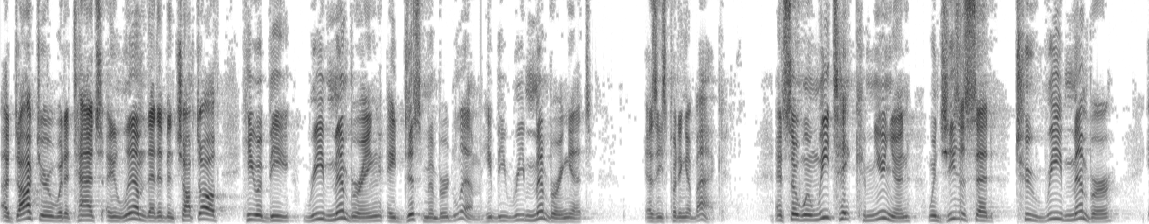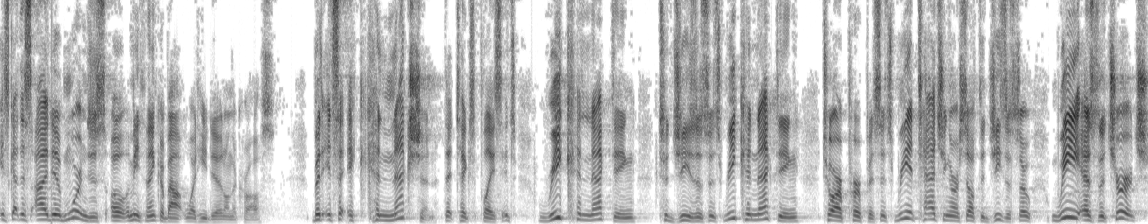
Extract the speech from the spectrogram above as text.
a doctor would attach a limb that had been chopped off, he would be remembering a dismembered limb. He'd be remembering it as he's putting it back. And so when we take communion, when Jesus said to remember, it's got this idea of more than just, oh, let me think about what he did on the cross but it's a, a, connection that takes place. It's reconnecting to Jesus, it's reconnecting to our purpose, it's reattaching ourselves to Jesus. So, we as the church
